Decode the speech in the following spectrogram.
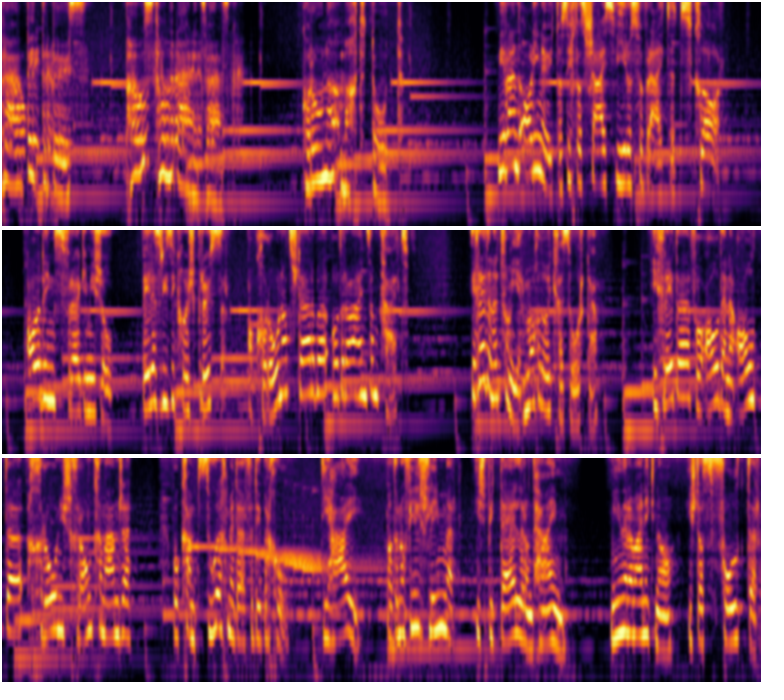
Frau Bitterbös. Post 121. Corona macht tot. Wir wollen alle nicht, dass sich das scheiß Virus verbreitet, klar. Allerdings frage ich mich schon, welches Risiko ist grösser? An Corona zu sterben oder an Einsamkeit? Ich rede nicht von mir, macht euch keine Sorgen. Ich rede von all diesen alten, chronisch kranken Menschen, die keinen Besuch mehr dürfen bekommen. Die Hei oder noch viel schlimmer, in Spitälern und Heim. Meiner Meinung nach ist das Folter.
